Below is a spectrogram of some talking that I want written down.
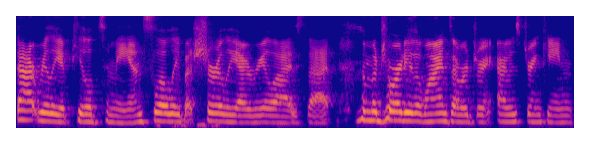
that really appealed to me. And slowly but surely i realized that the majority of the wines i were drink i was drinking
